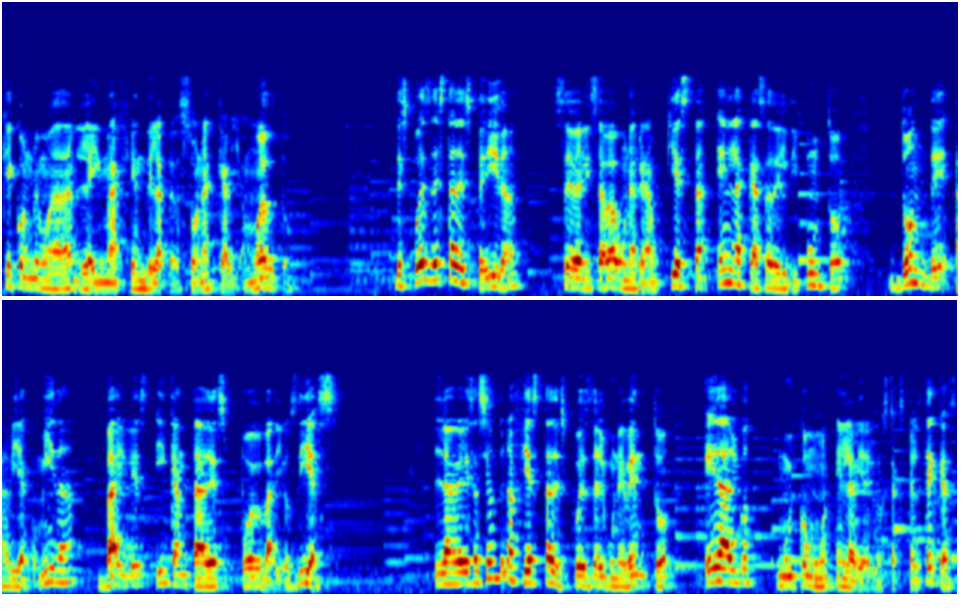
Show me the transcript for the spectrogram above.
que conmemoraran la imagen de la persona que había muerto. Después de esta despedida, se realizaba una gran fiesta en la casa del difunto donde había comida, bailes y cantares por varios días. La realización de una fiesta después de algún evento era algo muy común en la vida de los taxcaltecas,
